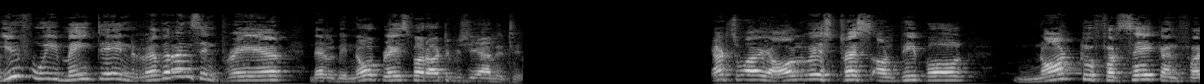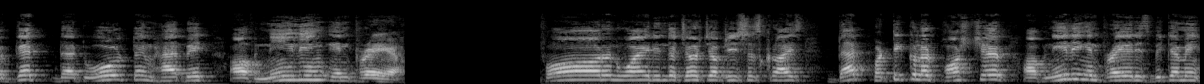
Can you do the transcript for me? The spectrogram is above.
if we maintain reverence in prayer, there will be no place for artificiality. That's why I always stress on people not to forsake and forget that old time habit of kneeling in prayer. Far and wide in the Church of Jesus Christ, that particular posture of kneeling in prayer is becoming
